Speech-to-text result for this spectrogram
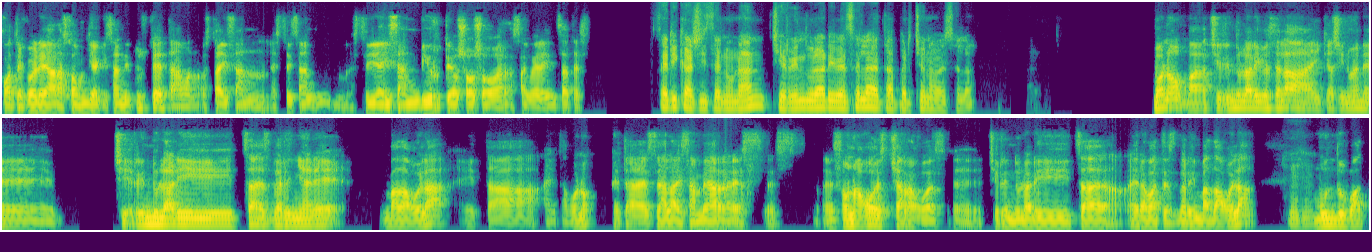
joateko ere arazo handiak izan dituzte eta bueno, ez da izan ez da izan ez da izan bi urte oso oso errazak bere intzatez. Zer ikasi zenunan txirrindulari bezala eta pertsona bezala? Bueno, ba, txirrindulari bezala ikasi nuen e, txirrindularitza ezberdina ere badagoela eta eta bueno, eta ez dela izan behar ez ez ez onago ez txarrago ez. E, txirrindularitza era bat ezberdin bat dagoela, mundu bat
